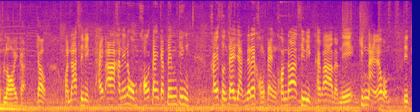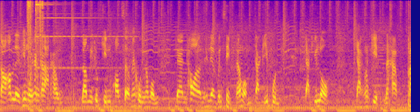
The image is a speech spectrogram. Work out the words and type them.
รียบร้อยกับเจ้า Honda Civic Type R คันนี้นะผมของแต่งจะเต็มจริง ใครสนใจอยากจะได้ของแต่ง Honda Civic Type R แบบนี้ชิ้นไหนนะผม ติดต่อเข้ามาเลยที่โมชั่นกระดาษครับเรามีทุกชิ้นพร้อมเสิร์ฟให้คุณครับผมแบรนด์ท่อเราให้เลือกเป็น 10 นะผมจากญี่ปุ่น จากยุโรปจากอังกฤษนะครับไป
